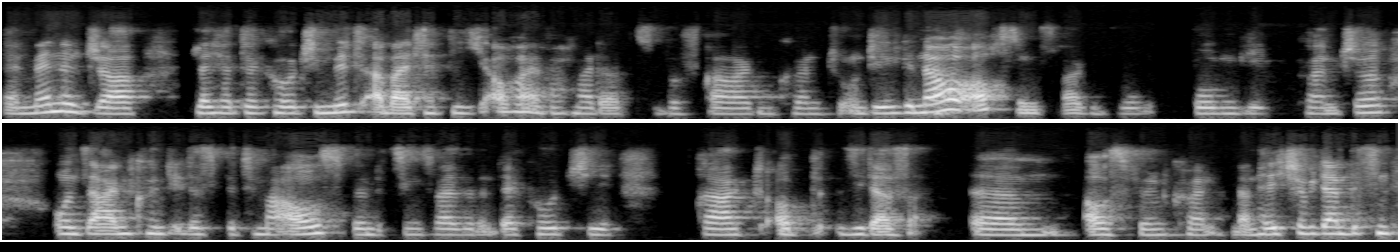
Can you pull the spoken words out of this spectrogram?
ein Manager, vielleicht hat der Coach einen Mitarbeiter, die ich auch einfach mal dazu befragen könnte und den genau auch so einen Fragebogen geben könnte und sagen, könnt ihr das bitte mal ausfüllen, beziehungsweise der Coach fragt, ob sie das ähm, ausfüllen könnten. Dann hätte ich schon wieder ein bisschen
